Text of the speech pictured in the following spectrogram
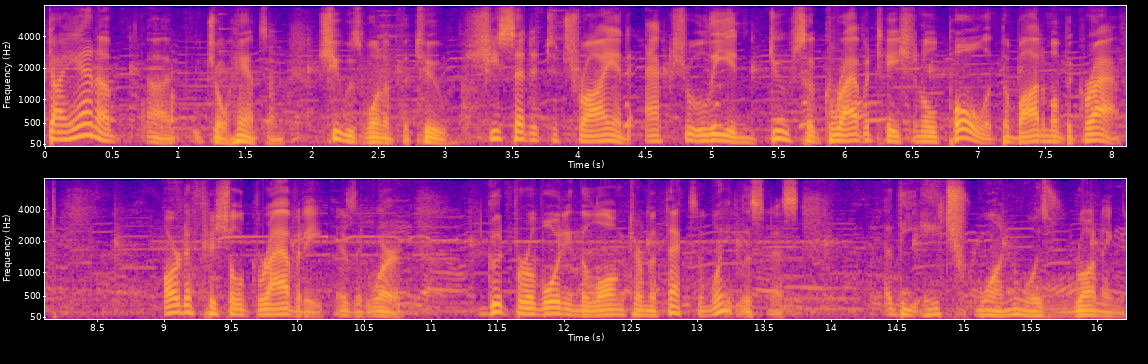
Diana, uh, Johansson, she was one of the two. She set it to try and actually induce a gravitational pull at the bottom of the craft. Artificial gravity, as it were. Good for avoiding the long term effects of weightlessness. The H1 was running.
